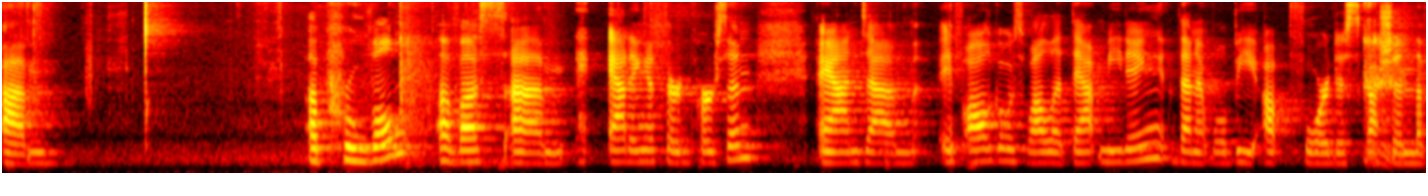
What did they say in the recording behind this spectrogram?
um, approval of us um, adding a third person. And um, if all goes well at that meeting, then it will be up for discussion the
